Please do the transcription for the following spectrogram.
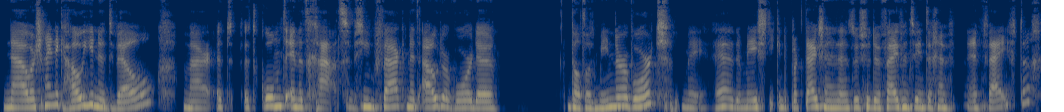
Nou, waarschijnlijk hou je het wel, maar het, het komt en het gaat. We zien vaak met ouder worden dat het minder wordt. De meeste die in de praktijk zijn, zijn tussen de 25 en, 50.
